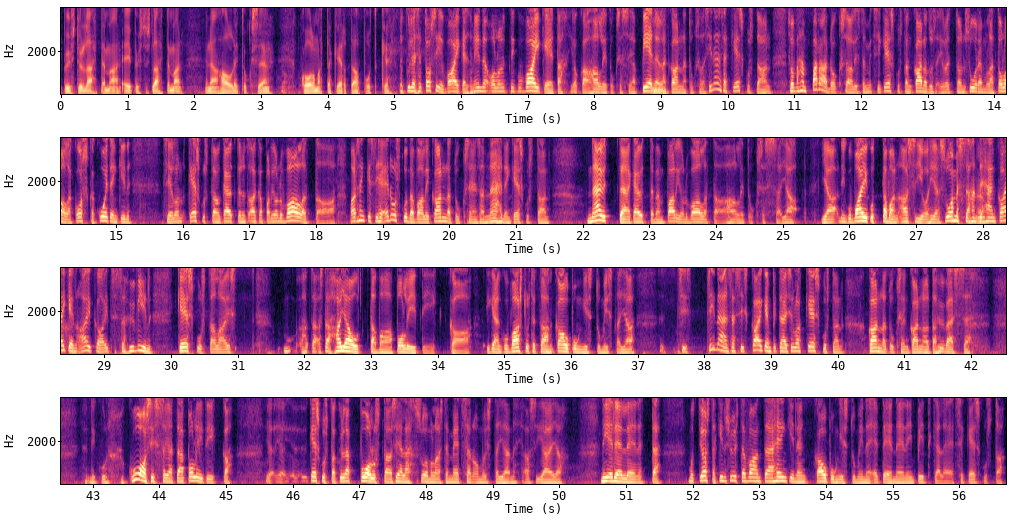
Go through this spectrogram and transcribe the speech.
pysty lähtemään, ei pystyisi lähtemään enää hallitukseen kolmatta kertaa putkeen. No kyllä se tosi vaikea, kun niiden on ollut nyt niin kuin vaikeita joka hallituksessa ja pienellä mm. kannatuksella. Sinänsä keskusta on, se on vähän paradoksaalista, miksi keskustan kannatus ei ole tuon suuremmalla tolalla, koska kuitenkin siellä on, keskusta on käyttänyt aika paljon valtaa, varsinkin siihen eduskuntavaalikannatukseensa nähden keskusta on näyttää käyttävän paljon valtaa hallituksessa ja ja niin kuin vaikuttavan asioihin. Ja Suomessahan no. tehdään kaiken aikaa itse asiassa hyvin keskustalaista sitä hajauttavaa politiikkaa, ikään kuin vastustetaan kaupungistumista ja siis sinänsä siis kaiken pitäisi olla keskustan kannatuksen kannalta hyvässä niin kuin kuosissa ja tämä politiikka ja, ja keskusta kyllä puolustaa siellä suomalaisten metsänomistajien asiaa ja niin edelleen, että mutta jostakin syystä vaan tämä henkinen kaupungistuminen etenee niin pitkälle, että se keskusta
